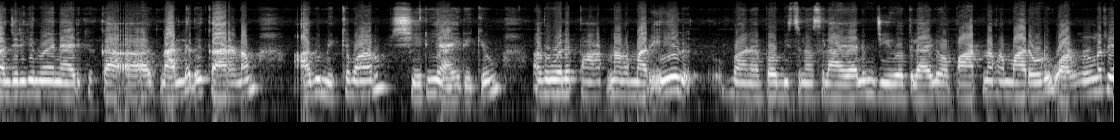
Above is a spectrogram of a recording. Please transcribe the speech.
സഞ്ചരിക്കുന്നതിനായിരിക്കും നല്ലത്. കാരണം അത് മിക്കവാറും ശരിയായിരിക്കും. അതുപോലെ പാർട്ട്ണർമാർ ഏത് പിന്നെ ഇപ്പോൾ ബിസിനസ്സിലായാലും ജീവിതത്തിലായാലും ആ പാർട്ട്ണർമാരോട് വളരെ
